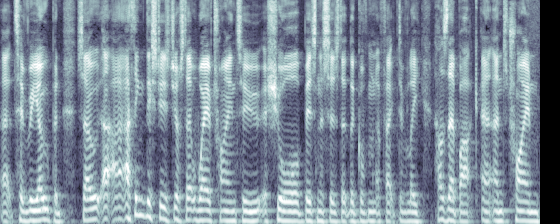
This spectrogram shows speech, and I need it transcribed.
uh, to reopen. So I, I think this is just a way of trying to assure businesses that the government effectively has their back and, and try try and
